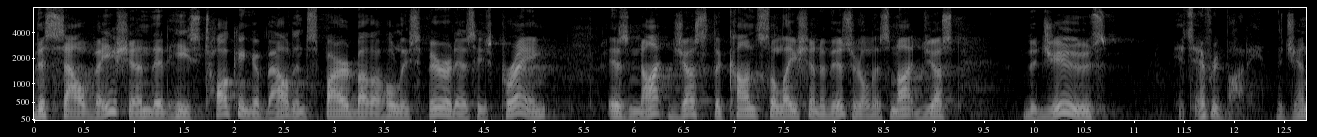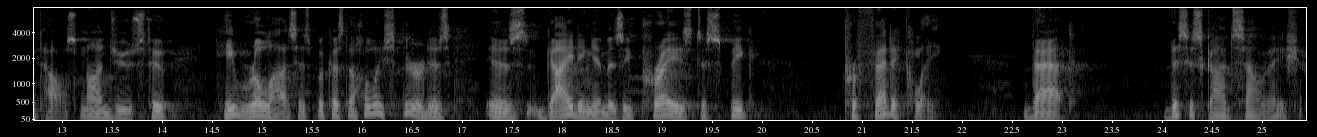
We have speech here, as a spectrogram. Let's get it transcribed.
this salvation that he's talking about, inspired by the Holy Spirit as he's praying, is not just the consolation of Israel, it's not just the Jews, it's everybody the Gentiles, non Jews too. He realizes because the Holy Spirit is, is guiding him as he prays to speak prophetically that this is God's salvation,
